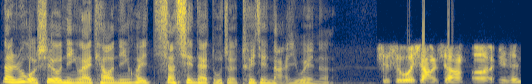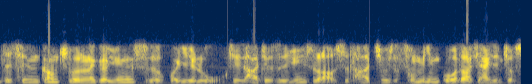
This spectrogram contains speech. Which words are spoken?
那如果是由您来挑，您会向现代读者推荐哪一位呢？其实我想，像呃，远征之前刚出的那个云石回忆录，其实他就是云石老师，他就是从民国到现在已经九十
